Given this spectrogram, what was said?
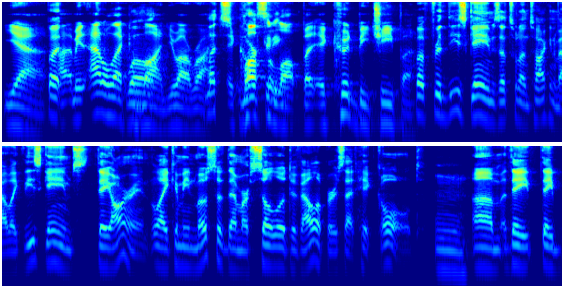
yeah, But- I mean, add all that Well, combined, you are right. It costs marketing- a lot, but it could be cheaper. But for these games, that's what I'm talking about. Like these games, they aren't. Like I mean, most of them are solo developers that hit gold. Um, they they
